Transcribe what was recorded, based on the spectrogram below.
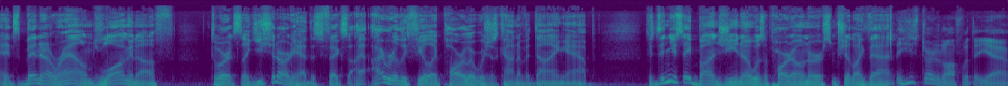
and it's been around long enough to where it's like you should already have this fixed. I, I really feel like Parler was just kind of a dying app. Because didn't you say Bongino was a part owner or some shit like that? He started off with it. Yeah.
